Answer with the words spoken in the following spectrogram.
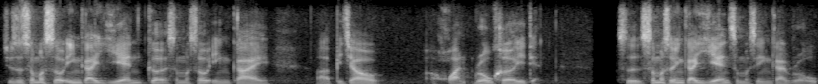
就是什么时候应该严格，什么时候应该啊比较缓柔和一点，是什么时候应该严，什么时候应该柔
